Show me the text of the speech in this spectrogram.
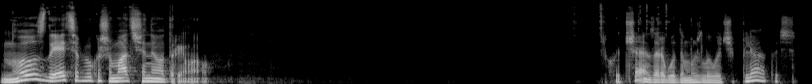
Ну, здається, поки що мат ще не отримав. Хоча зараз буде, можливо, чіплятись.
